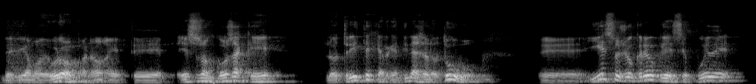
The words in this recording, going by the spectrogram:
digamos, de Europa. ¿no? Este, esas son cosas que lo triste es que Argentina ya lo tuvo. Eh, y eso yo creo que se puede,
